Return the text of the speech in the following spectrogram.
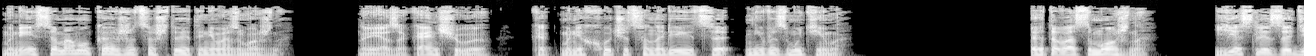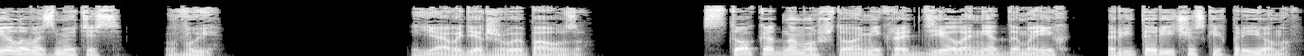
Мне и самому кажется, что это невозможно. Но я заканчиваю, как мне хочется надеяться, невозмутимо. Это возможно, если за дело возьметесь вы. Я выдерживаю паузу. Сто к одному, что о микродела нет до моих риторических приемов.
